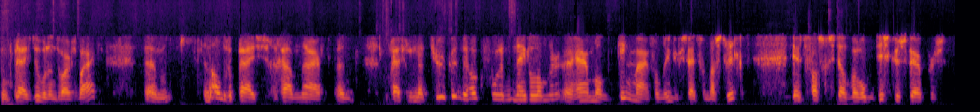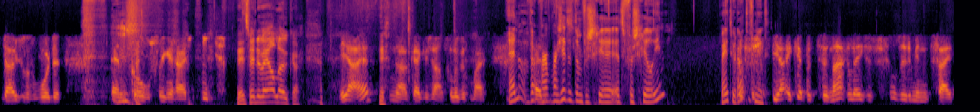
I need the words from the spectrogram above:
een prijs dubbel en dwars waard. Um, een andere prijs is gegaan naar een prijs voor de natuurkunde, ook voor een Nederlander. Herman Kingma van de Universiteit van Maastricht. Heeft vastgesteld waarom discuswerpers duizelig worden en kogelslingeraars niet. Dit vinden wij al leuker. Ja, hè? Nou, kijk eens aan. Gelukkig maar. En waar, waar zit het, een verschil, het verschil in? Weet u dat of niet? Ja, ik heb het uh, nagelezen. Het verschil zit hem in het feit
